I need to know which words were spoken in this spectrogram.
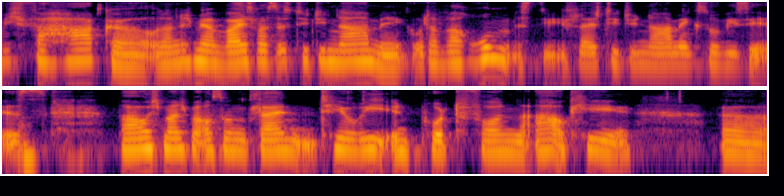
mich verhake oder nicht mehr weiß, was ist die Dynamik oder warum ist die vielleicht die Dynamik so, wie sie ist, brauche ich manchmal auch so 'n kleinen Theorie-Input von: „Ah, okay, äh,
